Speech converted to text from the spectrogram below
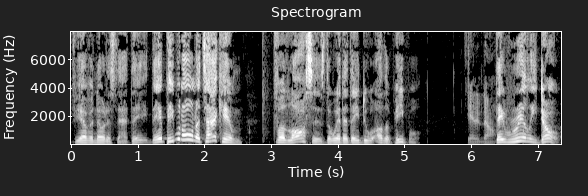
If you ever notice that, they they people don't attack him for losses the way that they do other people. yeah, they don't. They really don't.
